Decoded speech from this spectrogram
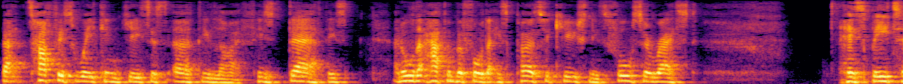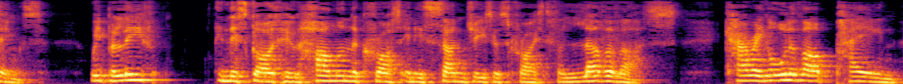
that toughest week in Jesus' earthly life, his death, his and all that happened before that, his persecution, his false arrest, his beatings. We believe in this God who hung on the cross in his son Jesus Christ for love of us, carrying all of our pain,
